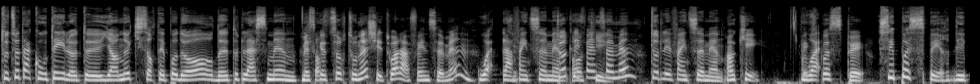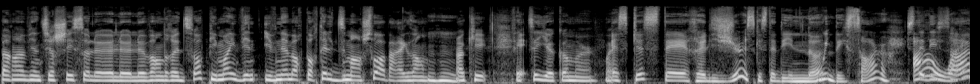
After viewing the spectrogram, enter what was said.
tout de suite à côté, là. Il y en a qui sortaient pas dehors de toute la semaine. Mais est-ce que tu retournais chez toi la fin de semaine? Ouais, la fin de semaine. Toutes les fins de semaine? Toutes les fins de semaine. OK. Fait que Ouais. C'est pas super. C'est pas si pire. Des parents viennent chercher ça le, le, le vendredi soir. Puis moi, ils, viennent, ils venaient me reporter le dimanche soir, par exemple. OK. Fait que, tu sais, il y a comme un... ouais. Est-ce que c'était religieux? Est-ce que c'était des nonnes, des sœurs? C'était Ah, des ouais. sœurs.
